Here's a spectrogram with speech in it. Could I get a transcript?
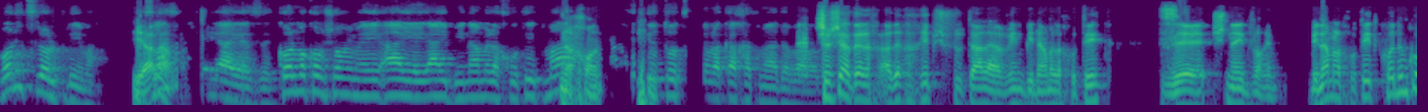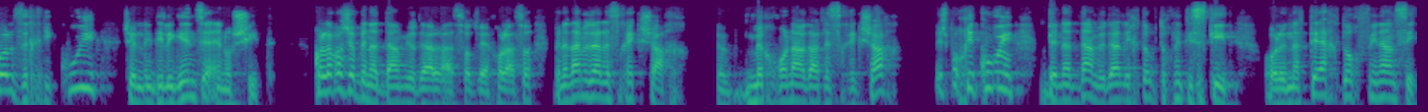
בוא נצלול פנימה. יאללה. AI הזה? כל מקום שאומרים AI, AI, בינה מלאכותית, מה נכון. אותו צריכים לקחת מהדבר הזה? אני חושב שהדרך הכי פשוטה להבין בינה מלאכותית זה שני דברים. בינה מלאכותית קודם כל זה חיקוי של אינטליגנציה אנושית. כל דבר שבן אדם יודע לעשות ויכול לעשות, בן אדם יודע לשחק שח, מכונה יודעת לשחק שח, יש פה חיקוי, בן אדם יודע לכתוב תוכנית עסקית או לנתח דוח פיננסי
